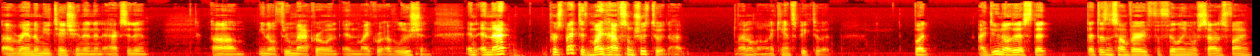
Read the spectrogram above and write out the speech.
a random mutation and an accident. Um, you know, through macro and, and micro evolution, and and that perspective might have some truth to it. I, I don't know. I can't speak to it. But I do know this that that doesn't sound very fulfilling or satisfying.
